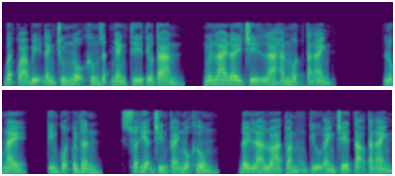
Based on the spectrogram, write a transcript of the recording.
bất quá bị đánh trúng ngộ không rất nhanh thì tiêu tan, nguyên lai like đây chỉ là hắn một tàn ảnh. Lúc này, Kim Cột quanh thân, xuất hiện 9 cái ngộ không, đây là loa toàn cửu ảnh chế tạo tàn ảnh,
